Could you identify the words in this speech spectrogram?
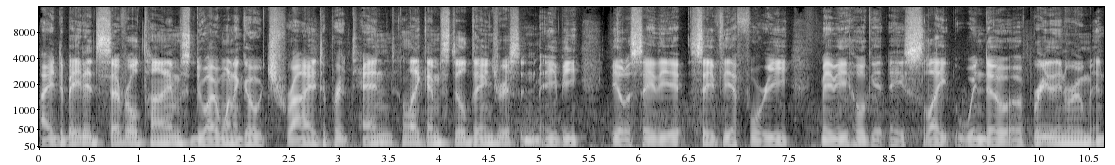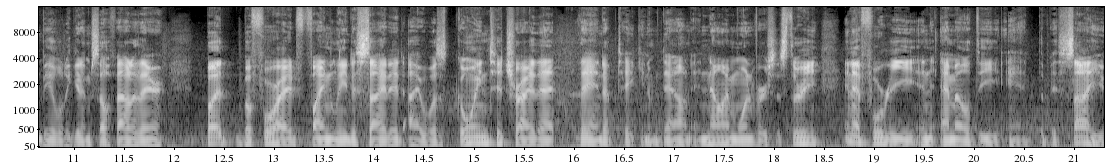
I debated several times, do I want to go try to pretend like I'm still dangerous and maybe be able to save the, save the F4E? Maybe he'll get a slight window of breathing room and be able to get himself out of there. But before I had finally decided I was going to try that, they end up taking him down, and now I'm 1 versus 3 in F4E, in MLD, and the Bis SAU.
